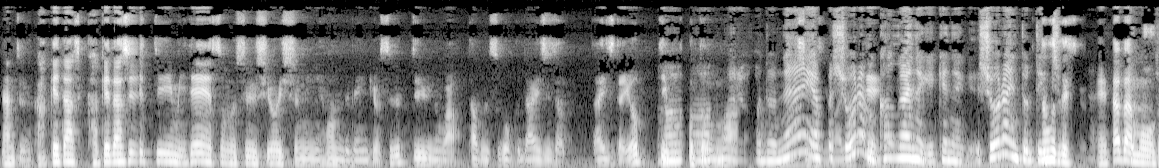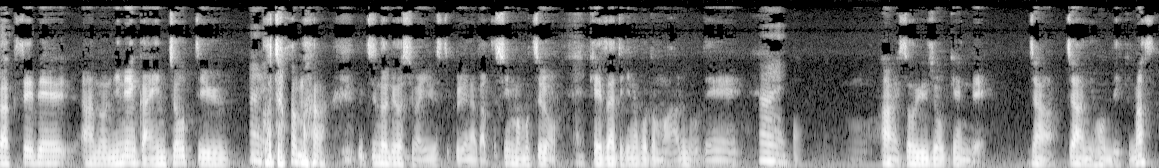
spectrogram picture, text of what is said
なんていうの、駆け出し、駆け出しっていう意味で、その修士を一緒に日本で勉強するっていうのが多分すごく大事だ、大事だよっていうことを、まあーなる、ほどね。やっぱ将来も考えなきゃいけない将来にとってそうですよね。ただもう学生で、あの、2年間延長っていうことは、まあ、うちの両親は許してくれなかったし、まあもちろん経済的なこともあるので、はい。はい、そういう条件で、じゃあ、じゃあ日本で行きます。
